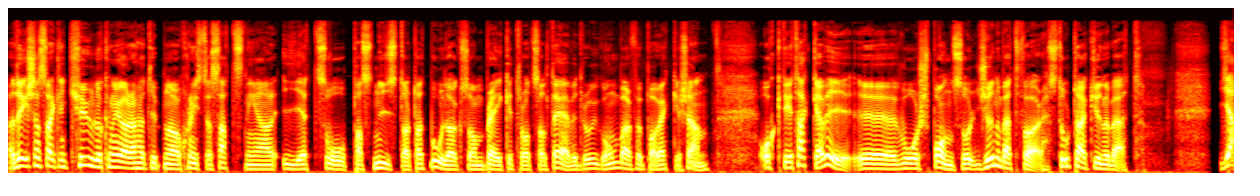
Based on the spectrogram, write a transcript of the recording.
Ja, det känns verkligen kul att kunna göra den här typen av journalistiska satsningar i ett så pass nystartat bolag som Breakit trots allt är. Vi drog igång bara för ett par veckor sedan. Och det tackar vi eh, vår sponsor Unibet för. Stort tack Unibet! Ja,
